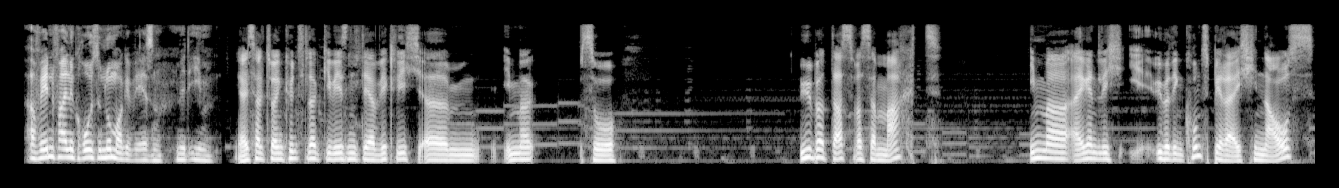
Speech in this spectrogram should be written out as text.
auf jeden Fall eine große Nummer gewesen mit ihm. Er ist halt so ein Künstler gewesen, der wirklich ähm, immer so über das, was er macht, immer eigentlich über den Kunstbereich hinaus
